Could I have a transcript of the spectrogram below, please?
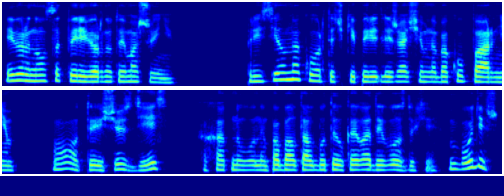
и вернулся к перевернутой машине. Присел на корточки перед лежащим на боку парнем. «О, ты еще здесь?» — хохотнул он и поболтал бутылкой воды в воздухе. «Будешь?»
